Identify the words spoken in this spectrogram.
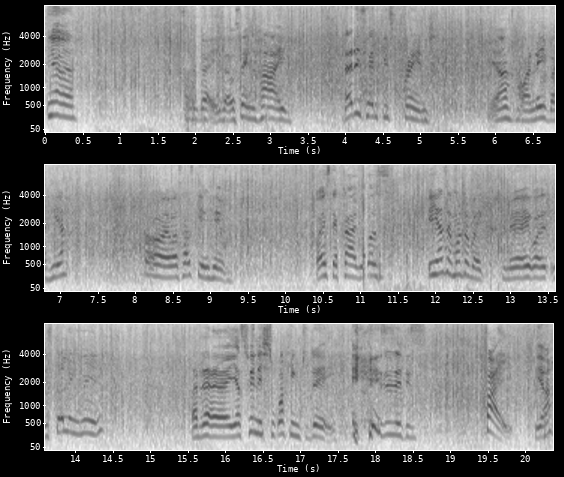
Yeah. Oh, guys, I was saying hi. That is Henki's friend. Yeah, our neighbor here. So I was asking him, where's the car? Because he has a motorbike. And uh, he was, he's telling me that uh, he has finished working today. Since it is five, yeah?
